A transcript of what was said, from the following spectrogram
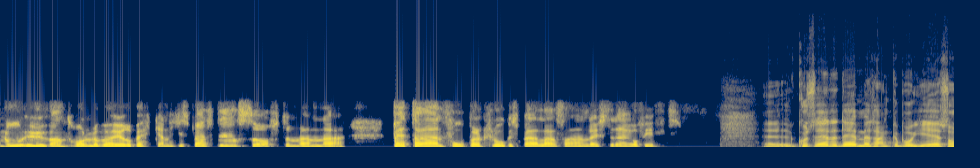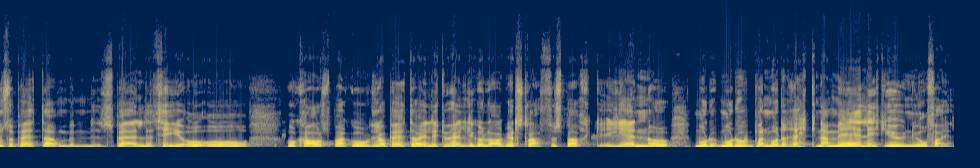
noe uvant rolle på høyrebekken. Ikke spilt der så ofte, men uh, Petter er en fotballklok spiller, så han løste det òg fint. Eh, hvordan er det det med tanke på å gi sånn som Petter mm, spilletid, og, og, og Karlsbakk òg? Petter er litt uheldig å lage et straffespark igjen. og må du, må du på en måte regne med litt juniorfeil?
